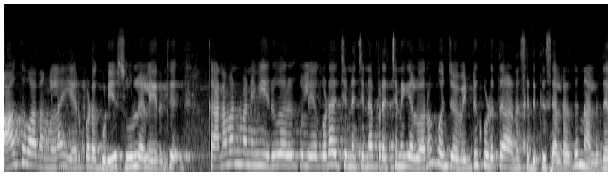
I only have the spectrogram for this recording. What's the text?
வாக்குவாதங்கள்லாம் ஏற்படக்கூடிய சூழ்நிலை இருக்குது கணவன் மனைவி இருவருக்குள்ளேயே கூட சின்ன சின்ன பிரச்சனைகள் வரும். கொஞ்சம் விட்டு கொடுத்து அனுசரித்து செல்வது நல்லது.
